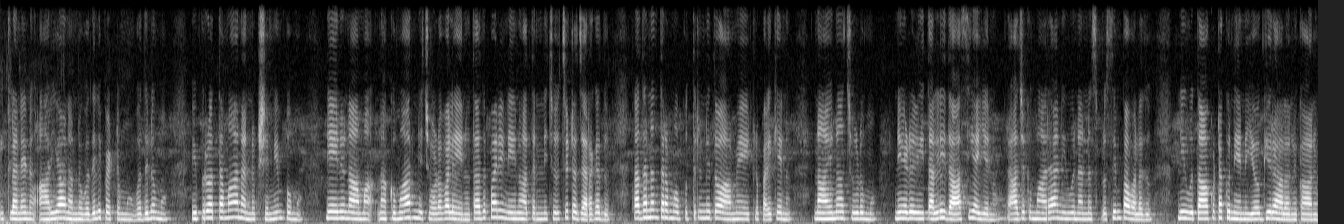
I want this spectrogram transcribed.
ఇట్ల నేను ఆర్యా నన్ను వదిలిపెట్టుము వదులుము విప్రోత్తమా నన్ను క్షమింపుము నేను నా మా నా కుమారుని చూడవలేను. తదుపరి నేను అతనిని చూచుట జరగదు. తదనంతరము పుత్రునితో ఆమె ఇట్లు పలికెను. నాయనా చూడుము నేడు నీ తల్లి దాసి అయ్యను. రాజకుమారా నీవు నన్ను స్పృశింపవలదు. నీవు తాకుటకు నేను యోగ్యురాలను కాను.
